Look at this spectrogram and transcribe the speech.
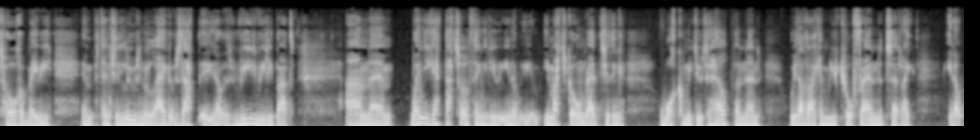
talk of maybe him potentially losing a leg. It was that, you know, it was really, really bad. And um, when you get that sort of thing and you, you know, you, you match going red, so you think, what can we do to help? And then we'd had like a mutual friend had said like, you know,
